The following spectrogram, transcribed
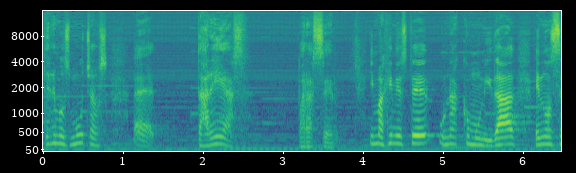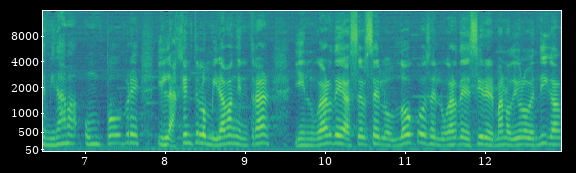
Tenemos muchas eh, tareas para hacer. Imagine usted una comunidad en donde se miraba un pobre y la gente lo miraban entrar y en lugar de hacerse los locos, en lugar de decir hermano Dios lo bendiga,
